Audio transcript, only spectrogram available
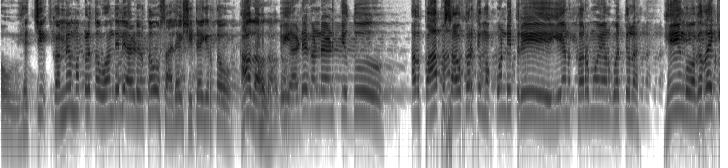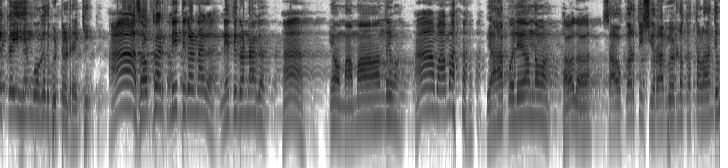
ಅವು ಹೆಚ್ಚಿ ಕಮ್ಮಿ ಮಕ್ಳು ಇರ್ತಾವ ಒಂದಿಲ್ಲ ಎರಡು ಇರ್ತಾವ ಶಾಲೆಗೆ ಶೀಟಾಗಿರ್ತಾವ ಇರ್ತಾವ. ಹೌದ್ ಹೌದು. ಇವ್ ಎರಡೇ ಗಂಡ ಹೆಣ್ತಿದ್ದು ಅದು ಪಾಪ ಸಾವ್ಕಾರ್ತಿ ಮಕ್ಕೊಂಡಿತ್ರಿ ಏನ್ ಕರ್ಮ ಏನು ಗೊತ್ತಿಲ್ಲ. ಹಿಂಗ್ ಒಗದಕ್ಕೆ ಕೈ ಹಿಂಗ್ ಒಗದ್ ಬಿಟ್ಟಳ್ರಿ ಅಕ್ಕಿ. ಹಾ ಸೌಕರ್ಯ ನಿಂತ್ಕೊಂಡಾಗ ನಿಂತಿ ಗಣ್ಣಾಗ ಹಾ. ಇವ ಮಾಮ ಅಂದೇವ. ಹಾ ಮಾಮ. ಯಾಕೆ ಒಲೆ ಅಂದವ? ಹೌದಾ? ಸಾವುಕಾರ್ತಿ ಶಿರಾ ಬಿಡ್ಲಕತ್ತಾಳ ಅಂದೇವ.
